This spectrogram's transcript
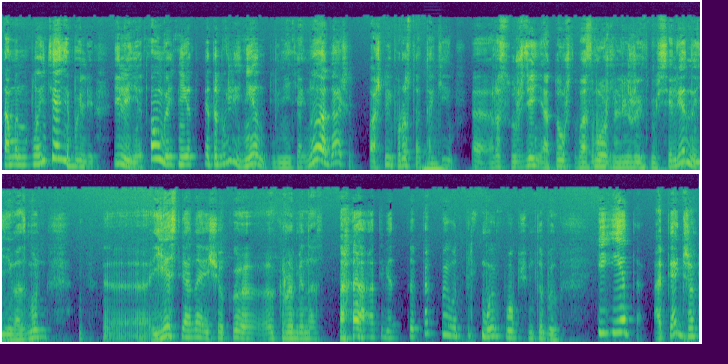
там инопланетяне были или нет? А он говорит, нет, это были не инопланетяне. Ну, а дальше пошли просто такие э, рассуждения о том, что возможно ли жизнь во Вселенной и невозможно, э, есть ли она еще кроме нас. А ответ такой вот прямой, в общем-то, был. И это, опять же,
